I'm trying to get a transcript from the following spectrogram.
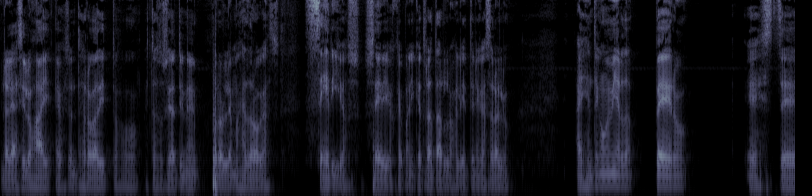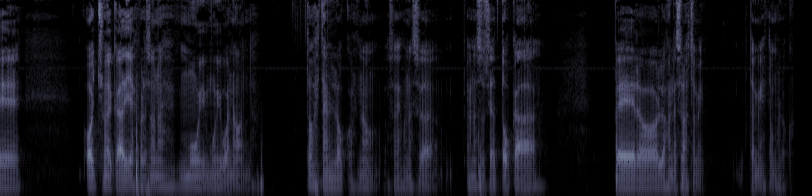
En realidad sí los hay, hay bastantes drogadictos o esta sociedad tiene problemas de drogas serios, serios, que hay que tratarlos, alguien tiene que hacer algo. Hay gente como mierda, pero este 8 de cada 10 personas es muy, muy buena onda. Todos están locos, ¿no? O sea, es una ciudad, es una sociedad tocada, pero los venezolanos también, también estamos locos.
